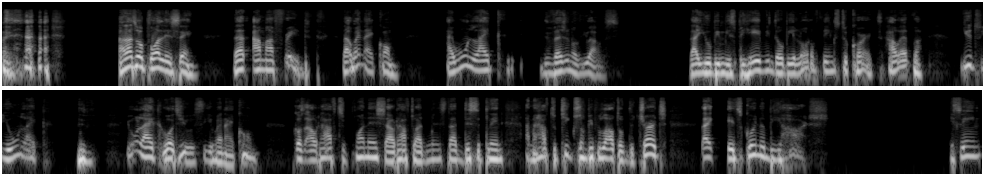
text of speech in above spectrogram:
and that's what Paul is saying. That I'm afraid that when I come, I won't like the version of you I will see. That you'll be misbehaving. There'll be a lot of things to correct. However, you you won't like you won't like what you see when I come. Because I would have to punish, I would have to administer discipline, I might have to kick some people out of the church. Like it's going to be harsh. He's saying,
